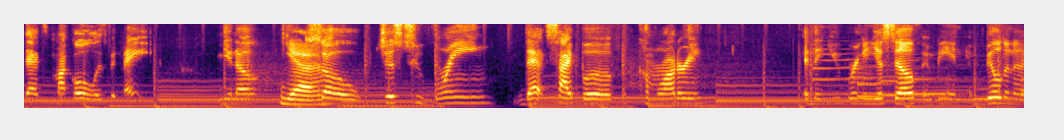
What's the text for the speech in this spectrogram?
that's my goal has been made. You know? Yeah. So just to bring that type of camaraderie and then you bringing yourself and being and building an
